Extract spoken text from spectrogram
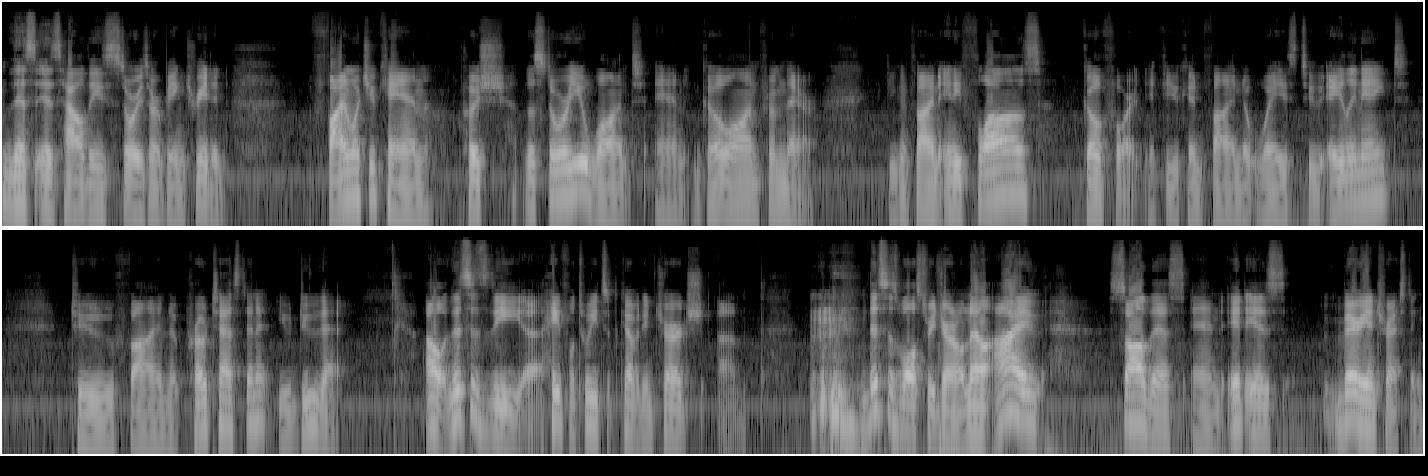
this is how these stories are being treated. Find what you can, push the story you want and go on from there. If you can find any flaws, go for it. If you can find ways to alienate, to find a protest in it, you do that. Oh, this is the uh, hateful tweets at the Covington Church. Um, this is Wall Street Journal. Now, I saw this and it is very interesting.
